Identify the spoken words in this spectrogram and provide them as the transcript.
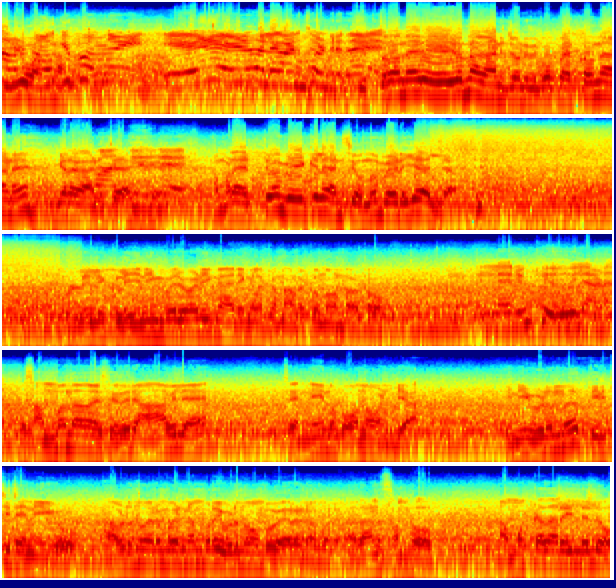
സി വൺ ഇത്ര നേരം ഏഴെന്നാ കാണിച്ചോണ്ടിരുന്നത് ഇപ്പൊ പെട്ടെന്നാണ് ഇങ്ങനെ കാണിച്ചത്? നമ്മളെ ഏറ്റവും വേക്കിൽ കാണിച്ചു ഒന്നും പേടിക്കാനില്ല. ഉള്ളിൽ ക്ലീനിങ് പരിപാടിയും കാര്യങ്ങളൊക്കെ നടക്കുന്നുണ്ട്? കേട്ടോ എല്ലാരും ക്യൂവിലാണ് ഇപ്പോൾ സംഭവം എന്താണെന്ന് വെച്ചാൽ ഇത് രാവിലെ ചെന്നൈയിൽ നിന്ന് പോകുന്ന വണ്ടിയാ. ഇനി ഇവിടുന്ന് തിരിച്ച് ചെന്നൈക്ക് പോകും. അവിടുന്ന് വരുമ്പോൾ ഒരു നമ്പർ ഇവിടുന്ന് പോകുമ്പോൾ വേറെ നമ്പർ അതാണ് സംഭവം. നമുക്കതറിയില്ലല്ലോ.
